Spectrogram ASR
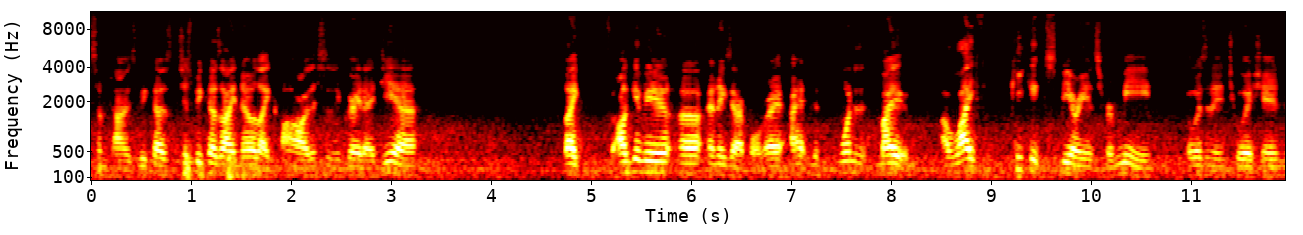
Sometimes because just because I know like, oh, this is a great idea. Like I'll give you uh, an example, right? I had one of the, my a life peak experience for me. It was an intuition.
